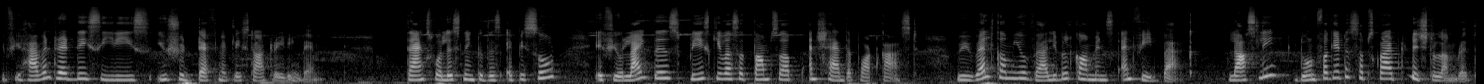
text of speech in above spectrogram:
If you haven't read these series, you should definitely start reading them. Thanks for listening to this episode. If you like this, please give us a thumbs up and share the podcast. We welcome your valuable comments and feedback. Lastly, don't forget to subscribe to Digital Amrit.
